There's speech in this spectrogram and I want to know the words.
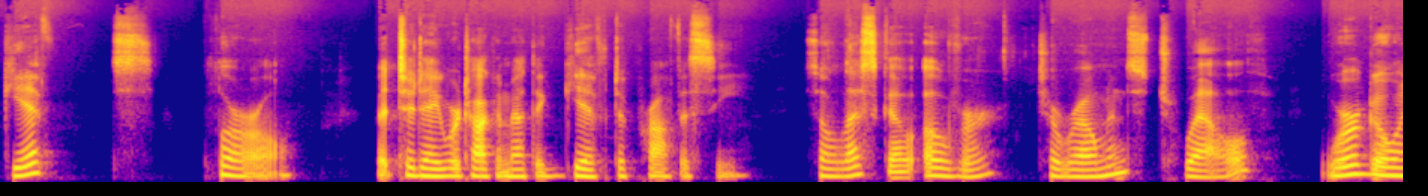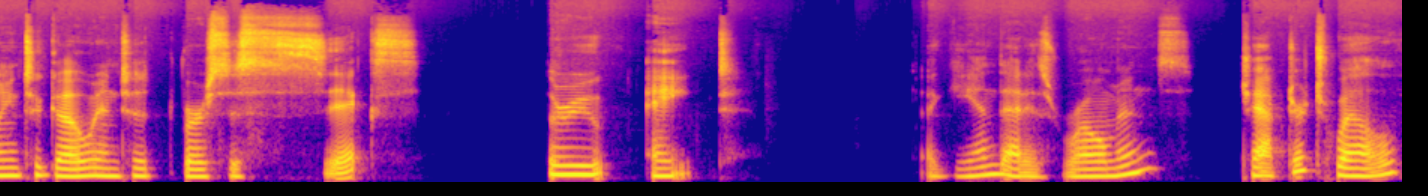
gifts plural. But today we're talking about the gift of prophecy. So let's go over to Romans 12. We're going to go into verses 6 through 8. Again, that is Romans chapter 12,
